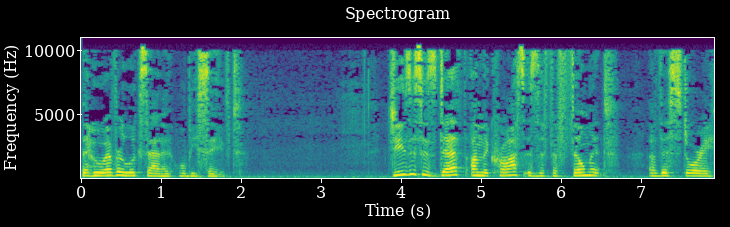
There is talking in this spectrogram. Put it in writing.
that whoever looks at it will be saved. Jesus' death on the cross is the fulfillment of this story,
